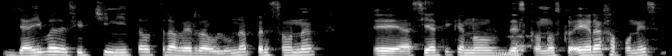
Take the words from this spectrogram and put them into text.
ya iba a decir chinita otra vez, Raúl, una persona eh, asiática, no, No. desconozco, ¿era japonesa?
